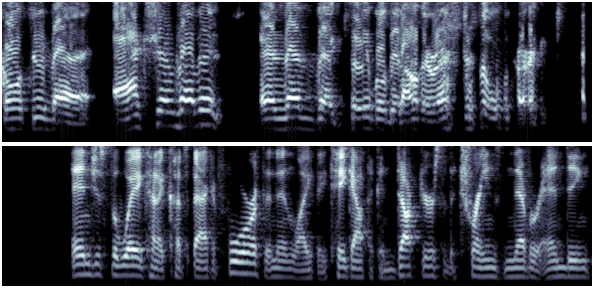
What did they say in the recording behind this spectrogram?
go through the actions of it, and then the cable did all the rest of the work. And just the way it kind of cuts back and forth and then like they take out the conductor so the train's never ending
